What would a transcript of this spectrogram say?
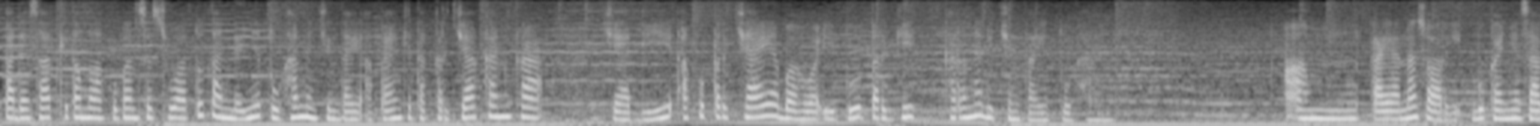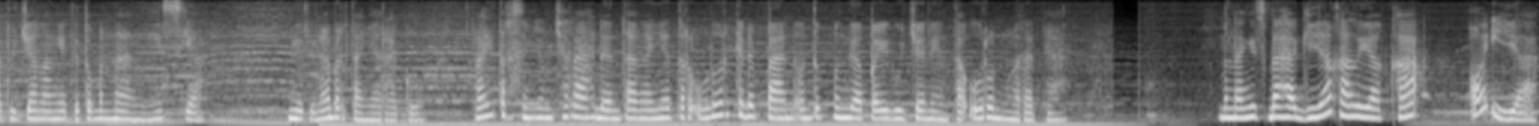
pada saat kita melakukan sesuatu tandanya Tuhan mencintai apa yang kita kerjakan, Kak. Jadi, aku percaya bahwa ibu pergi karena dicintai Tuhan. Um, Rayana sorry, bukannya saat hujan langit itu menangis ya? Nirina bertanya ragu. Rai tersenyum cerah dan tangannya terulur ke depan untuk menggapai hujan yang tak urun mereda. Menangis bahagia kali ya kak? Oh iya,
